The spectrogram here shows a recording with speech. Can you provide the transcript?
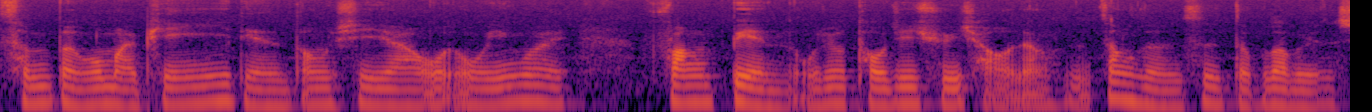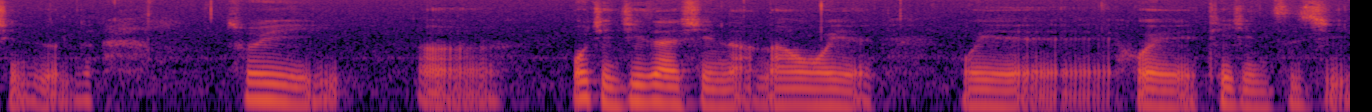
成本，我买便宜一点的东西啊，我我因为方便我就投机取巧这样子，这样子人是得不到别人信任的，所以。呃，我谨记在心啊。那我也，我也会提醒自己。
